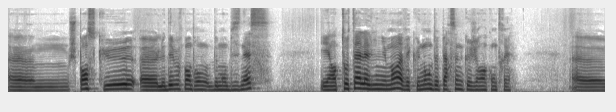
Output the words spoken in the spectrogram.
Je pense que le développement de mon business est en total alignement avec le nombre de personnes que j'ai rencontrées. Euh,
